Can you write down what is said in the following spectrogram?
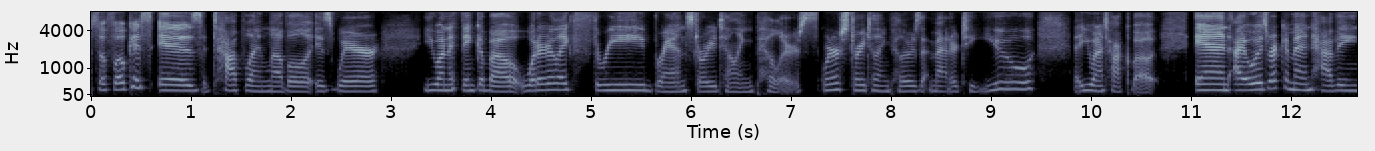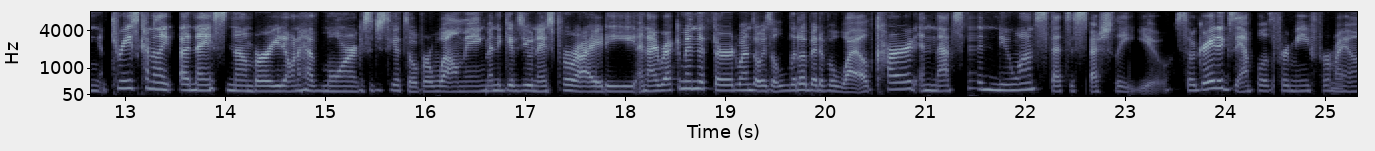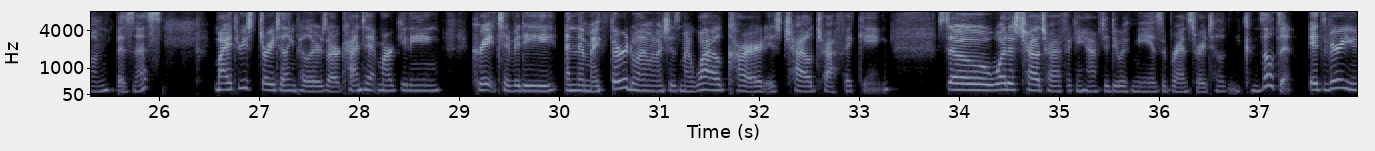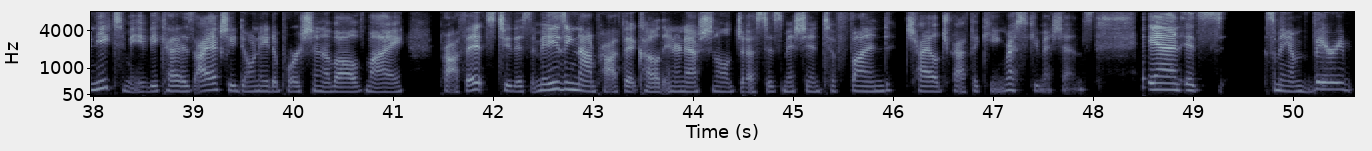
so focus is top line level is where you want to think about what are like three brand storytelling pillars. What are storytelling pillars that matter to you that you want to talk about? And I always recommend having three is kind of like a nice number. You don't want to have more because it just gets overwhelming and it gives you a nice variety. And I recommend the third one's always a little bit of a wild card, and that's the nuance that's especially you. So a great example is for me for my own business my three storytelling pillars are content marketing, creativity, and then my third one, which is my wild card, is child trafficking. So, what does child trafficking have to do with me as a brand storytelling consultant? It's very unique to me because I actually donate a portion of all of my profits to this amazing nonprofit called International Justice Mission to fund child trafficking rescue missions. And it's something I'm very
